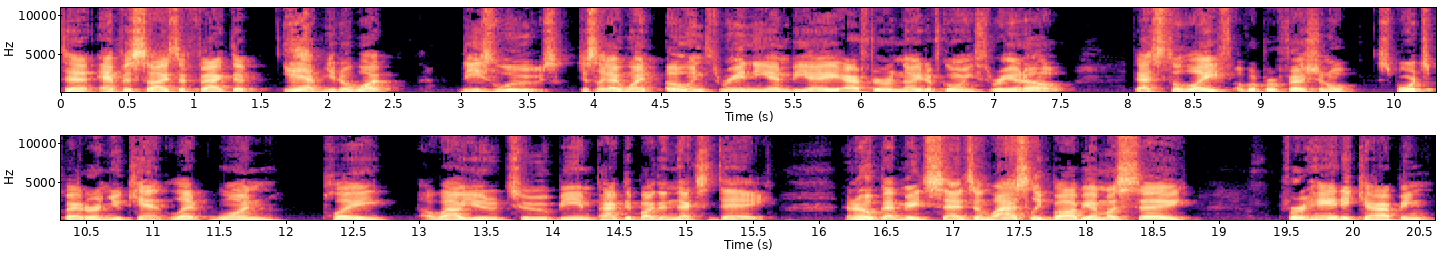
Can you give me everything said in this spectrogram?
to emphasize the fact that, yeah, you know what? These lose. Just like I went 0 and 3 in the NBA after a night of going 3 and 0. That's the life of a professional sports bettor, and you can't let one play allow you to be impacted by the next day. And I hope that made sense. And lastly, Bobby, I must say, for handicapping,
